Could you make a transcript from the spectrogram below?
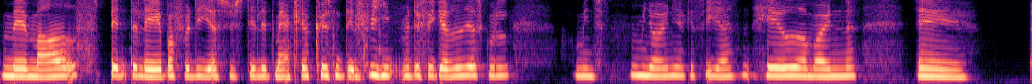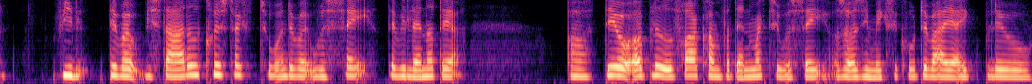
med meget spændte læber, fordi jeg synes, det er lidt mærkeligt at kysse en delfin, men det fik jeg at vide, jeg skulle. Og mine, mine øjne, jeg kan se, er hævet om øjnene. Øh, vi, det var, vi startede krydstogturen, det var i USA, da vi landede der. Og det jeg jo oplevet fra at komme fra Danmark til USA, og så også i Mexico, det var, at jeg ikke blev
